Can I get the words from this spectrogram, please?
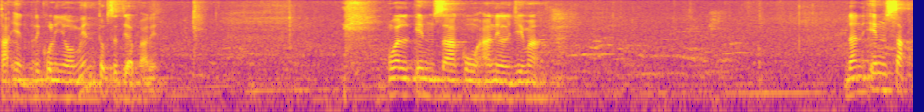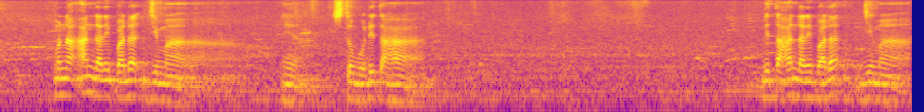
Ta'yin likuli yaumin untuk setiap hari. Wal imsaku anil jima. Dan imsak menahan daripada jima. Ya setubuh ditahan ditahan daripada jima.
